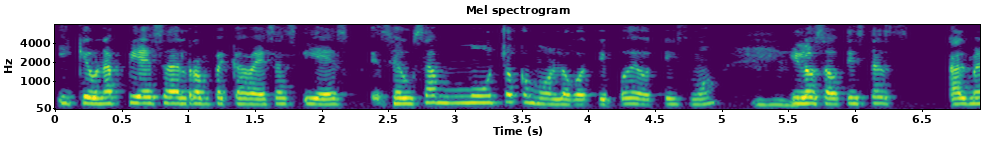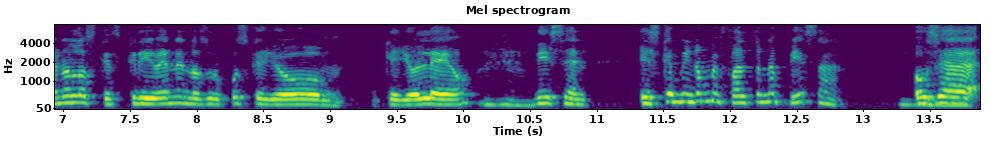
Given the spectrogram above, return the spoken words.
y que una pieza del rompecabezas y es, se usa mucho como logotipo de autismo y los autistas, al menos los que escriben en los grupos que yo, que yo leo, dicen, es que a mí no me falta una pieza. O sea,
